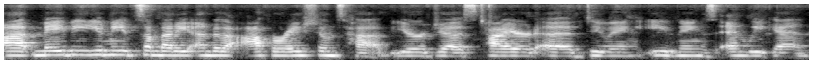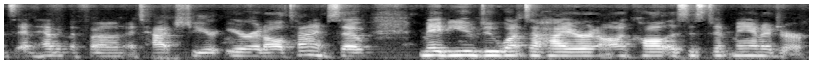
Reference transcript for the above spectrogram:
Uh, maybe you need somebody under the operations hub. You're just tired of doing evenings and weekends and having the phone attached to your ear at all times. So maybe you do want to hire an on-call assistant manager.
